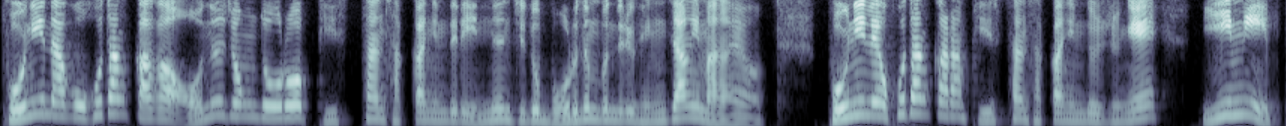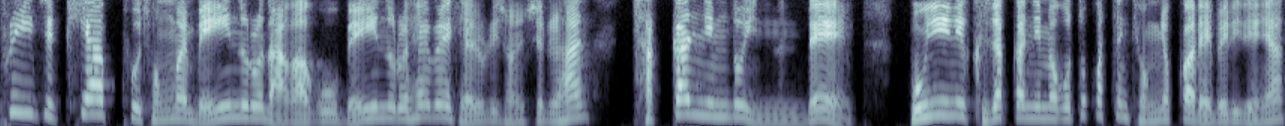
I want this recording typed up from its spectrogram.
본인하고 호당가가 어느 정도로 비슷한 작가님들이 있는지도 모르는 분들이 굉장히 많아요. 본인의 호당가랑 비슷한 작가님들 중에 이미 프리즈, 키아프 정말 메인으로 나가고 메인으로 해외 갤러리 전시를 한 작가님도 있는데 본인이 그 작가님하고 똑같은 경력과 레벨이 되냐?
